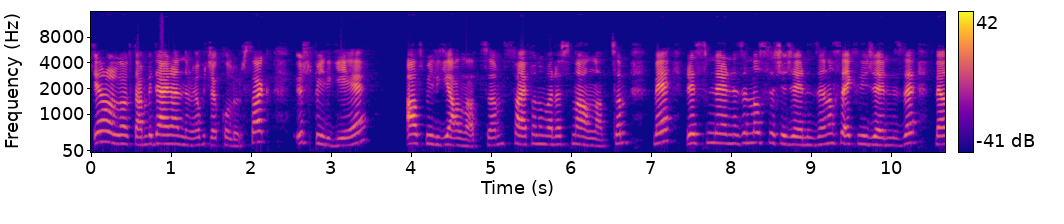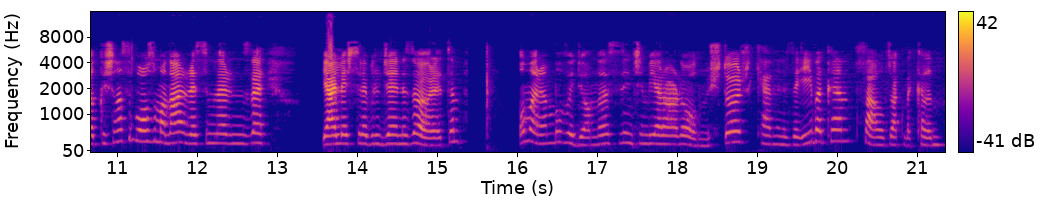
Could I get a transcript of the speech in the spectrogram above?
Genel olarak bir değerlendirme yapacak olursak üst bilgiyi, alt bilgiyi anlattım, sayfa numarasını anlattım ve resimlerinizi nasıl seçeceğinizi, nasıl ekleyeceğinizi ve akışı nasıl bozmadan resimlerinize yerleştirebileceğinizi öğrettim. Umarım bu videomda sizin için bir yararlı olmuştur. Kendinize iyi bakın, sağlıcakla kalın.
